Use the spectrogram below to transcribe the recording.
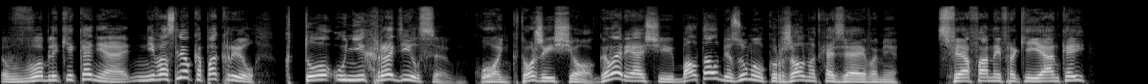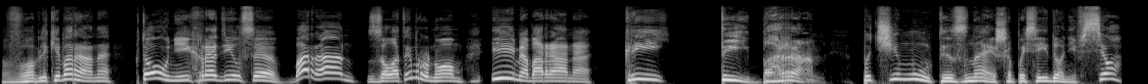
В облике коня. Не возлег, а покрыл. Кто у них родился? Конь, кто же еще? Говорящий, болтал без умолку, ржал над хозяевами. С Феофаной Фракиянкой? В облике барана. Кто у них родился? Баран, с золотым руном. Имя барана. Крий. Ты баран. Почему ты знаешь о Посейдоне все,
